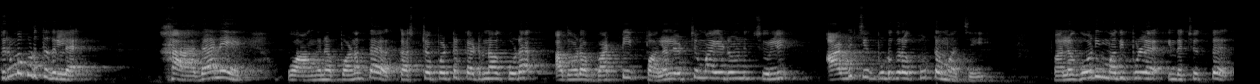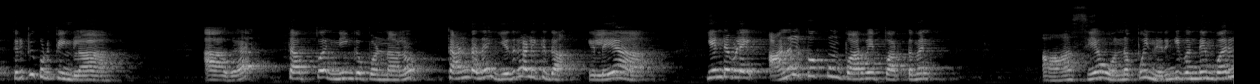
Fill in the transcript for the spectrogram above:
திரும்ப கொடுத்ததில்ல. அதானே வாங்கின பணத்தை கஷ்டப்பட்டு கட்டினா கூட அதோட வட்டி பல லட்சம் ஆயிடும்னு சொல்லி அடிச்சு பிடுங்குற கூட்டமாச்சு. பல கோடி மதிப்புள்ள இந்த சொத்தை திருப்பி கொடுப்பீங்களா? ஆக தப்ப நீங்க பண்ணாலும் தண்டனை எதிராளிக்கு தான் இல்லையா? என்றவளை அனல் கொக்கும் பார்வை பார்த்தவன் ஆசையா உன்னை போய் நெருங்கி வந்தேன் பாரு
